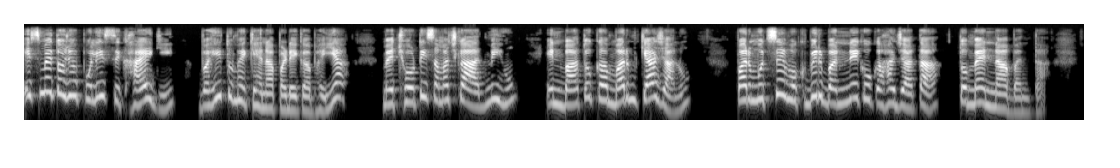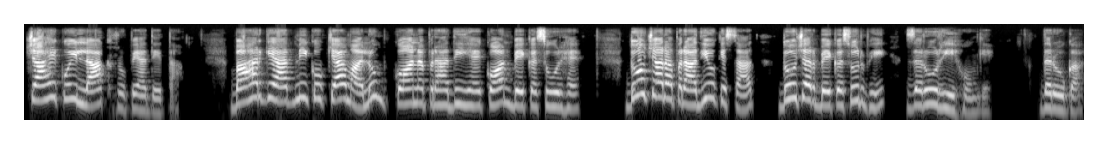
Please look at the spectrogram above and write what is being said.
इसमें तो जो पुलिस सिखाएगी, वही तुम्हें कहना पड़ेगा भैया। मैं छोटी समझ का आदमी हूँ, इन बातों का मर्म क्या जानू? पर मुझसे मुखबिर बनने को कहा जाता तो मैं ना बनता, चाहे कोई लाख रुपया देता। बाहर के आदमी को क्या मालूम कौन अपराधी है, कौन बेकसूर है? दो चार अपराधियों के साथ दो चार बेकसूर भी ज़रूर ही होंगे। दरोगा,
